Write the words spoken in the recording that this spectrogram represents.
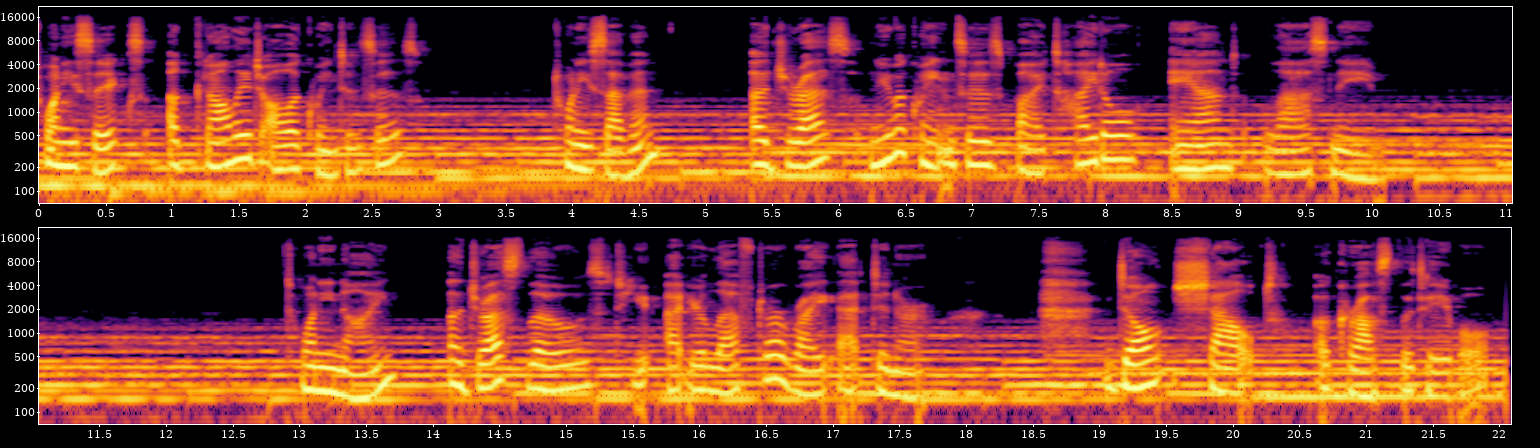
26. Acknowledge all acquaintances. 27 address new acquaintances by title and last name. 29. Address those you, at your left or right at dinner. Don't shout across the table.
